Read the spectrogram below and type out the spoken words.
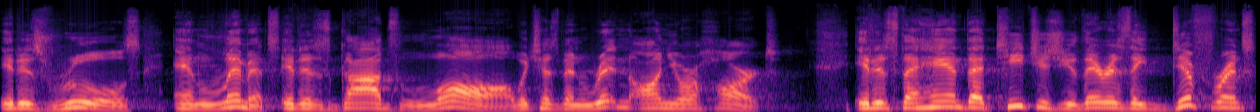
It is rules and limits. It is God's law, which has been written on your heart. It is the hand that teaches you there is a difference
